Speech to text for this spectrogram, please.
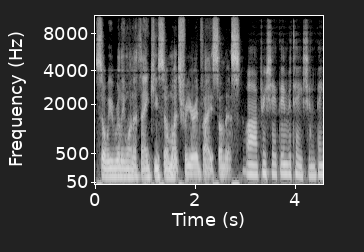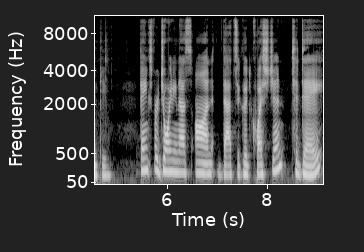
So we really want to thank you so much for your advice on this. Well, I appreciate the invitation. Thank you. Thanks for joining us on That's a Good Question today.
